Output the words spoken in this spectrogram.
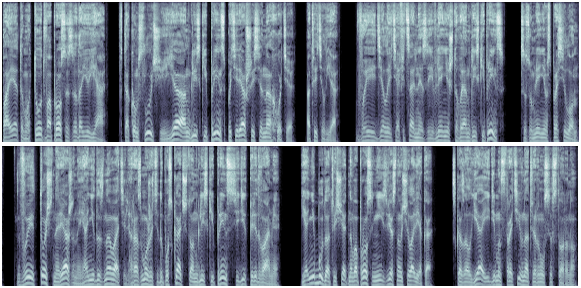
«Поэтому тут вопросы задаю я. В таком случае я английский принц, потерявшийся на охоте», — ответил я. «Вы делаете официальное заявление, что вы английский принц?» — с изумлением спросил он. «Вы точно ряженый, а не дознаватель, раз можете допускать, что английский принц сидит перед вами. Я не буду отвечать на вопросы неизвестного человека», — сказал я и демонстративно отвернулся в сторону.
